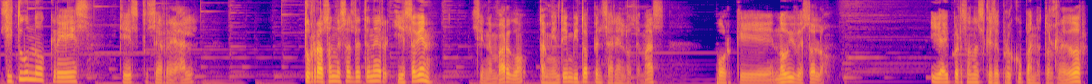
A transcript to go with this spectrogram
si tú no crees que esto sea real, tus razones has de tener y está bien. Sin embargo, también te invito a pensar en los demás. porque no vives solo. Y hay personas que se preocupan a tu alrededor.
